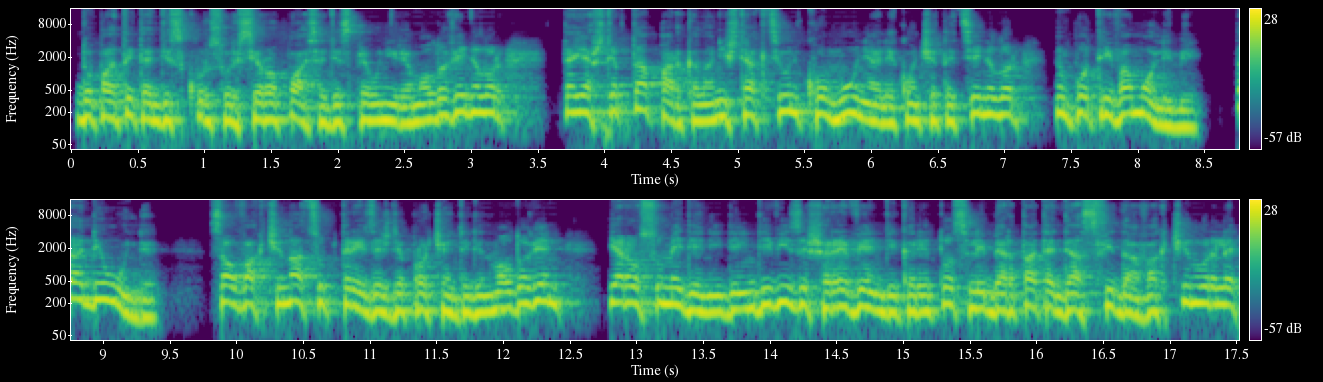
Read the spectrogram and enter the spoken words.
După atâtea discursuri siropoase despre unirea moldovenilor, te-ai aștepta parcă la niște acțiuni comune ale concetățenilor împotriva molimii. Dar de unde? S-au vaccinat sub 30% din moldoveni, iar o sumedenie de indivizi își revendică retos libertatea de a sfida vaccinurile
